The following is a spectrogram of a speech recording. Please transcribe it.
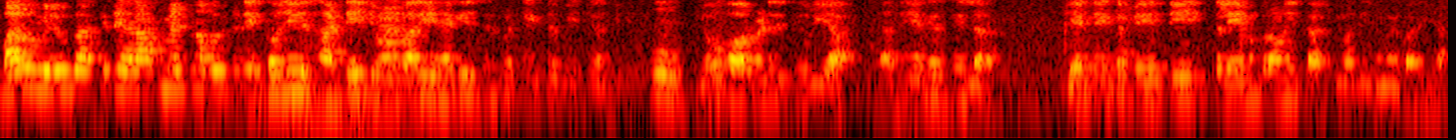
ਬਾਹਰੋਂ ਮਿਲੂਗਾ ਕਿਤੇ ਹਰਾਸਮੈਂਟ ਨਾ ਹੋਵੇ ਦੇਖੋ ਜੀ ਸਾਡੀ ਜ਼ਿੰਮੇਵਾਰੀ ਹੈਗੀ ਸਿਰਫ ਟਿਕਟ ਵੇਚਣ ਦੀ। ਹੂੰ। ਜੋ ਗਵਰਨਮੈਂਟ ਦੀ ਥਿਊਰੀ ਆ ਅਸੀਂ ਹੈਗੇ ਸੇਲਰ ਜੇ ਟਿਕਟ ਵੇਚਦੀ ਕਲੇਮ ਕਰਾਉਣੀ ਕਸਟਮਰ ਦੀ ਜ਼ਿੰਮੇਵਾਰੀ ਆ।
